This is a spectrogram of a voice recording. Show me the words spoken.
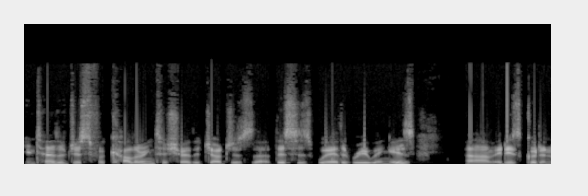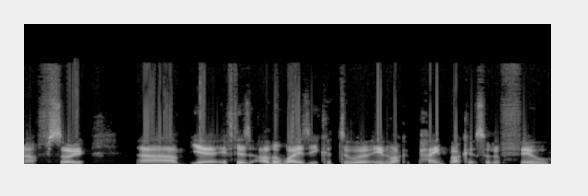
in terms of just for coloring to show the judges that this is where the rear wing is, um, it is good enough. So um, yeah, if there's other ways that you could do it, even like a paint bucket sort of fill,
